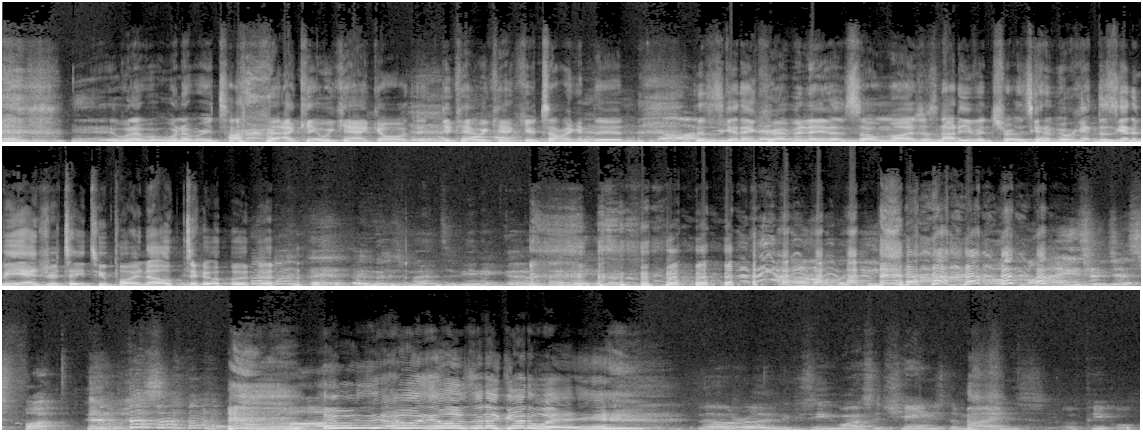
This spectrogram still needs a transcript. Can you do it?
Whenever, whenever we talk, I can't. We can't go. You can't. We can't keep talking, dude. No, This is just gonna incriminate him so much. It's not even true. It's gonna be. This is gonna be Andrew Tate 2.0, dude. It was meant to be in a good way. I don't know, but you, you both minds are just fucked. Anyways. It Uh, was, it was. It was in a good way. no, really, because he wants to change the minds of people.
